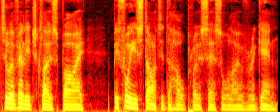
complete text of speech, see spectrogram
to a village close by before you started the whole process all over again.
